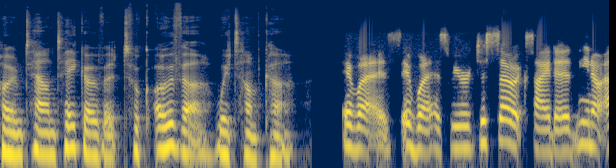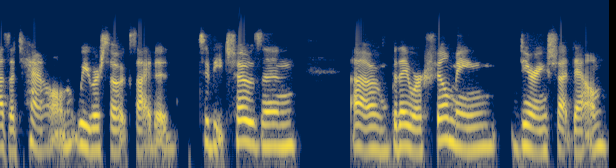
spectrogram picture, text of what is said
hometown takeover took over Wetumpka. It was. It was. We were just so excited. You know, as a town, we were so excited to be chosen. Uh, but they were filming during shutdown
